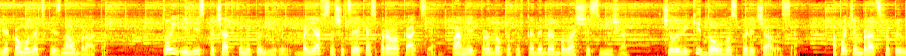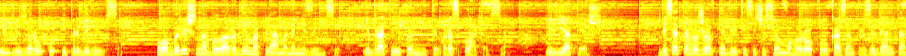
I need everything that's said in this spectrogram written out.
в якому ледь впізнав брата. Той Іллі спочатку не повірив, боявся, що це якась провокація. Пам'ять про допити в КДБ була ще свіжа. Чоловіки довго сперечалися, а потім брат схопив Іллю за руку і придивився. У Оберишина була родима пляма на мізинці, і брат її помітив, розплакався. Ілля теж. 10 жовтня 2007 року указом президента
